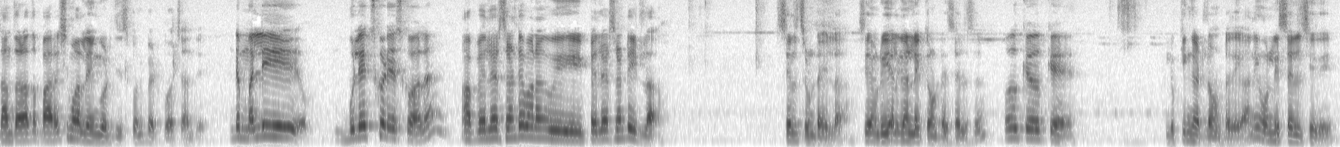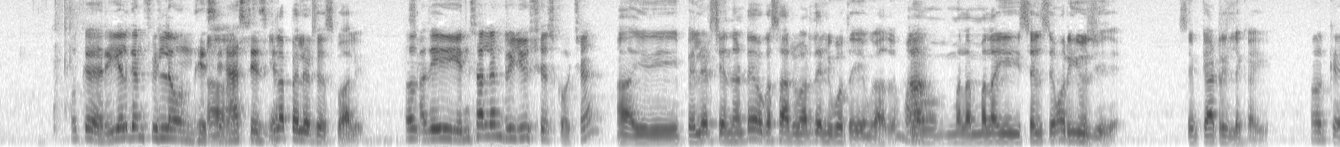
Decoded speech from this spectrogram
దాని తర్వాత పారేసి మళ్ళీ ఇంకోటి తీసుకొని పెట్టుకోవచ్చు అంతే. అంటే మళ్ళీ బుల్లెట్స్ కూడా వేసుకోవాలా? ఆ పెల్లెట్స్ అంటే మనకు ఈ పెల్లెట్స్ అంటే ఇట్లా. సెల్స్ ఉంటాయి ఇలా. సేమ్ రియల్ గన్ లెక్క ఉంటాయి సెల్స్ ఓకే ఓకే. లుకింగ్ అట్లా ఉంటుంది. కానీ ఓన్లీ సెల్స్ ఇది. ఓకే రియల్ గన్ ఫీల్లో ఉంది ఇలా పెల్లెట్స్ వేసుకోవాలి అది ఎన్నిసార్లు రీయూజ్ చేసుకోవచ్చా? ఇది పెల్లెట్స్ ఏంటంటే ఒకసారి వాడితే వెళ్ళిపోతాయి ఏం కాదు. మళ్ళీ మళ్ళీ ఈ సెల్స్ ఏమో రీయూజ్ ఇదే సేమ్ క్యాటరీజ్ లెక్క అవి ఓకే.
